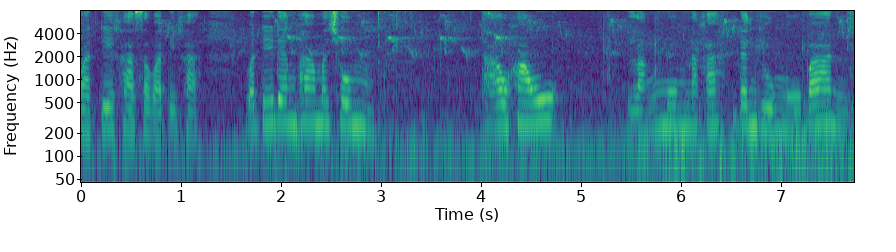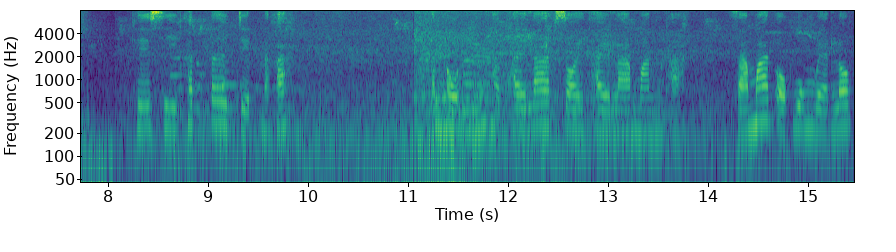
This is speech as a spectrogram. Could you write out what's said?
วัสดีค่ะ สวัสดีค่ะ วันนี้แดงพามาชมทาวเฮาส์หลังมุมนะคะ แดงอยู่หมู่บ้าน KC คัตเตอร์7นะคะ ถนนหาไทยราชซอยไทยรามันค่ะ สามารถออกวงแหวนรอบ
